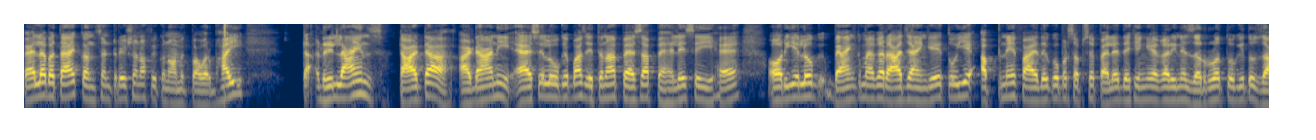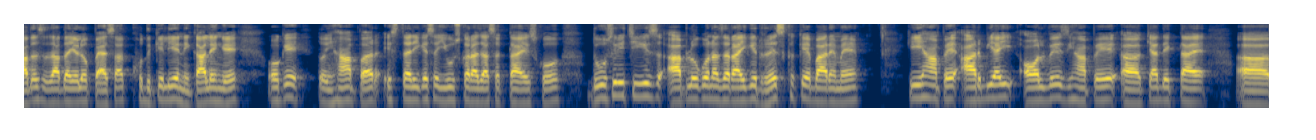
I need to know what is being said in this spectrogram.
पहला बताया कंसंट्रेशन ऑफ़ इकोनॉमिक पावर भाई रिलायंस टाटा अडानी ऐसे लोगों के पास इतना पैसा पहले से ही है और ये लोग बैंक में अगर आ जाएँगे तो ये अपने फ़ायदे के ऊपर सबसे पहले देखेंगे। अगर इन्हें ज़रूरत होगी तो ज़्यादा से ज़्यादा ये लोग पैसा खुद के लिए निकालेंगे। ओके? तो यहाँ पर इस तरीके से यूज़ करा जा सकता है इसको। दूसरी चीज़ आप लोगों को नज़र आएगी रिस्क के बारे में कि यहाँ पे आरबीआई ऑलवेज यहाँ पे आ, क्या देखता है आ,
